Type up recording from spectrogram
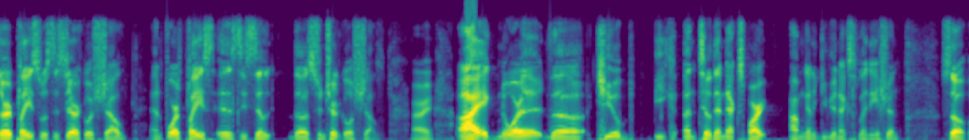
Third place was the spherical shell. And fourth place is the, the cylindrical shell. All right. I ignore the cube until the next part. I'm going to give you an explanation. So,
